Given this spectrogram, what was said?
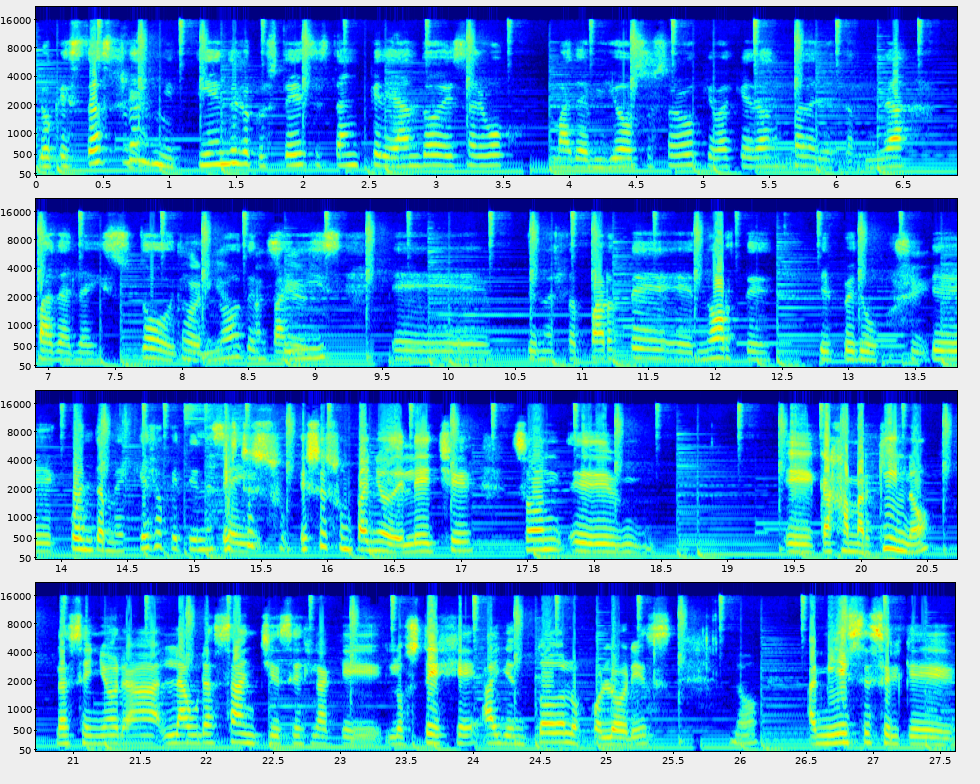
lo que estás transmitiendo y lo que ustedes están creando es algo maravilloso, es algo que va a quedar para la eternidad, para la historia, ¿no? del país, eh, de nuestra parte norte del Perú. Sí. Eh, cuéntame, ¿qué es lo que tienes ahí? Esto es, esto es un paño de leche, son eh, eh, cajamarquino. La señora Laura Sánchez es la que los teje, hay en todos los colores. ¿no? A mí este es el que,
